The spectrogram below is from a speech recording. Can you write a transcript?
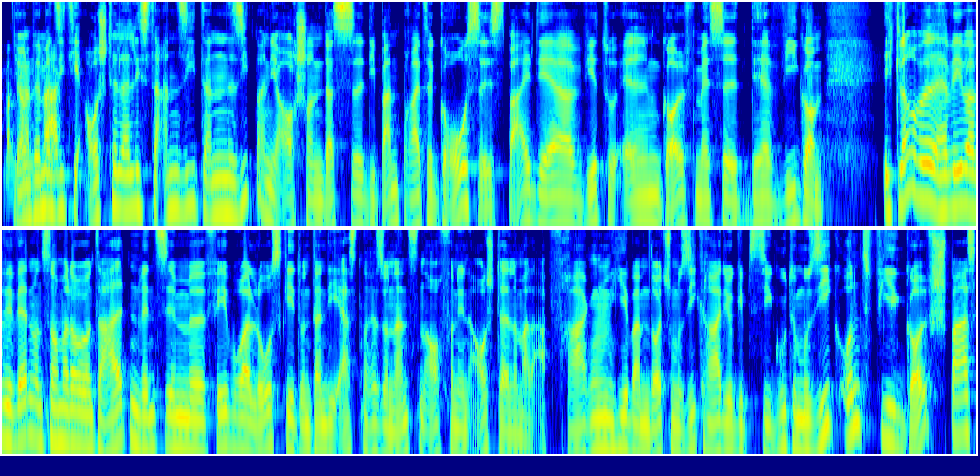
Man ja, und wenn sagen, man sich die Ausstellerliste ansieht, dann sieht man ja auch schon, dass äh, die Bandbreite groß ist bei der virtuellen Golfmesse der Vigom. Ich glaube, Herr Weber, wir werden uns nochmal darüber unterhalten, wenn es im äh, Februar losgeht und dann die ersten Resonanzen auch von den Ausstellern mal abfragen. Hier beim Deutschen Musikradio gibt es die gute Musik und viel Golfspaß.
